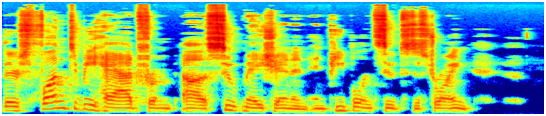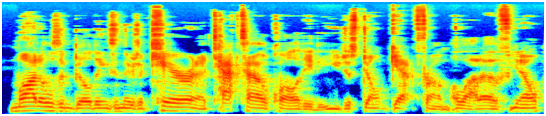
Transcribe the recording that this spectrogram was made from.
there's fun to be had from uh, suitmation and, and people in suits destroying models and buildings, and there's a care and a tactile quality that you just don't get from a lot of you know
